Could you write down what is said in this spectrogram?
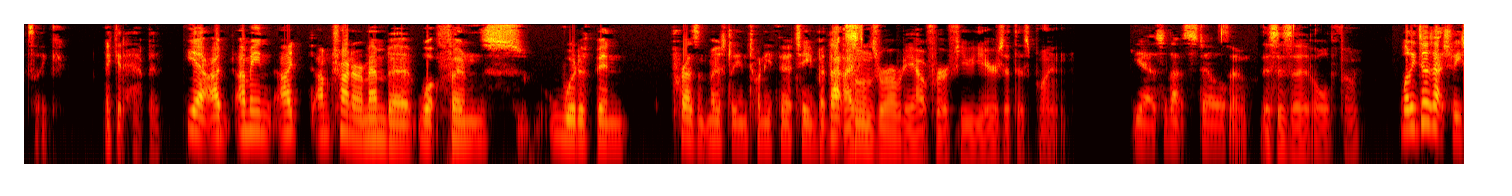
it's like, make it could happen. Yeah, I, I mean, I, I'm trying to remember what phones would have been present mostly in 2013, but that's iPhones were already out for a few years at this point, yeah, so that's still. so this is an old phone. Well, he does actually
